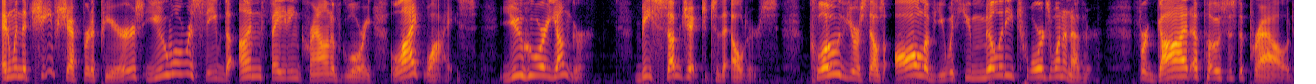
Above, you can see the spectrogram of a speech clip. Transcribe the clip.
And when the chief shepherd appears, you will receive the unfading crown of glory. Likewise, you who are younger, be subject to the elders. Clothe yourselves, all of you, with humility towards one another. For God opposes the proud,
